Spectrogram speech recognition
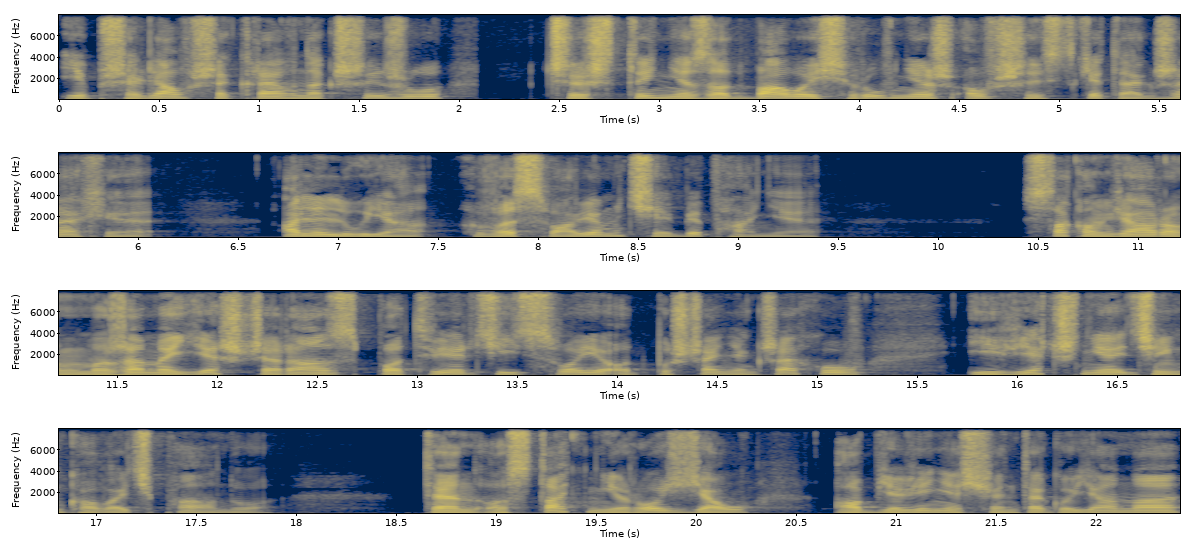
i przelawszy krew na krzyżu, czyż Ty nie zadbałeś również o wszystkie te grzechy? Aleluja, wysławiam Ciebie, Panie. Z taką wiarą możemy jeszcze raz potwierdzić swoje odpuszczenie grzechów i wiecznie dziękować Panu. Ten ostatni rozdział objawienia świętego Jana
